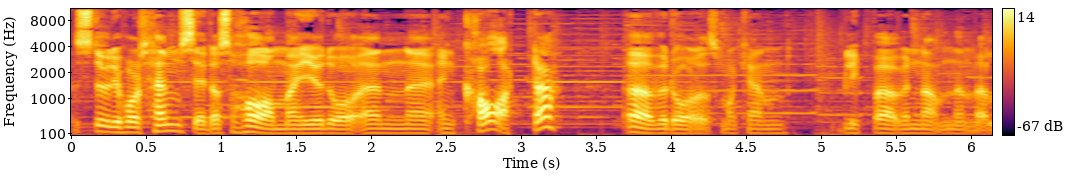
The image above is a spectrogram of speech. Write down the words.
Studio Horse hemsida så har man ju då en, en karta över då som man kan blippa över namnen väl,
